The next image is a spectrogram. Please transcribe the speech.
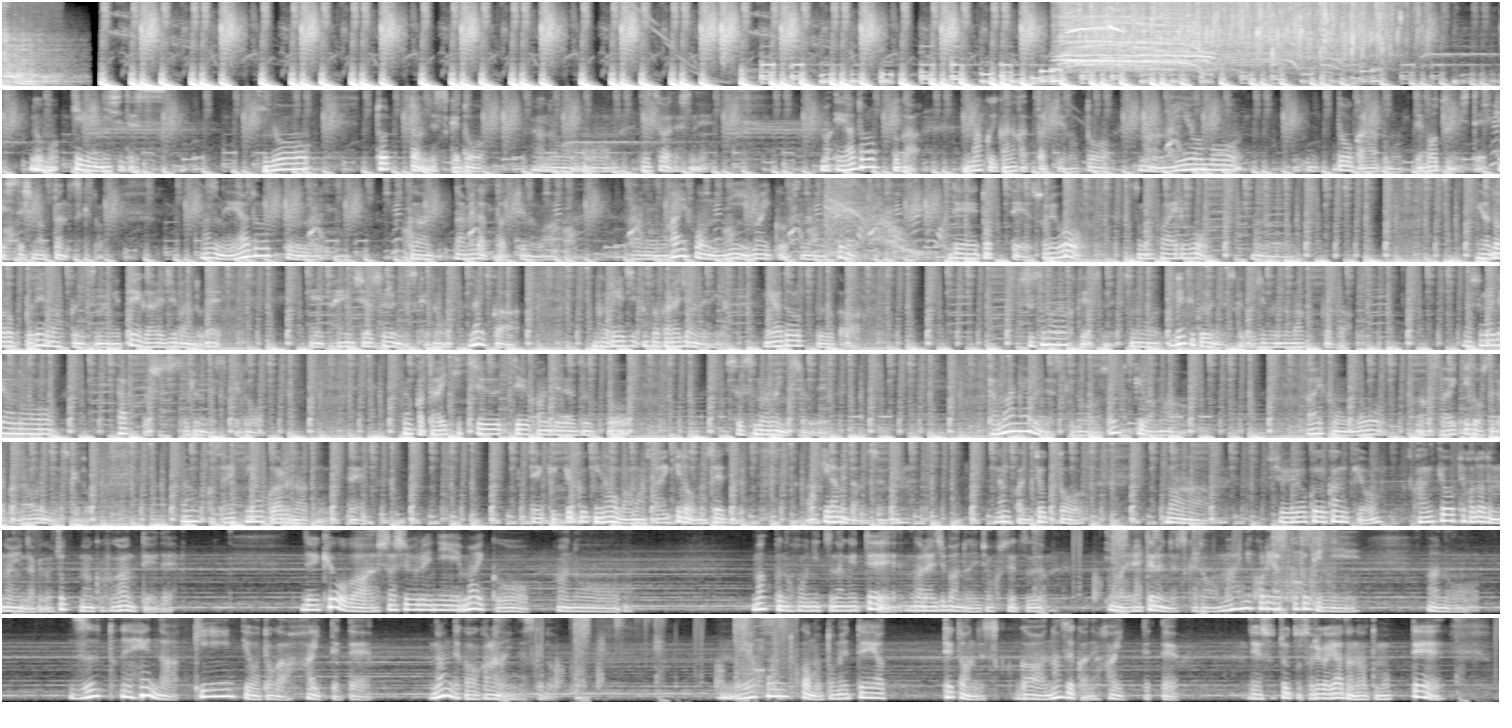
どうも、キミ西です。昨日撮ったんですけど、あのー実はですね、まあ、エアドロップがうまくいかなかったっていうのと、まあ、内容もどうかなと思ってボツにして消してしまったんですけど、まずね、エアドロップがダメだったっていうのは、あの iPhone にマイクをつなげて、で、撮って、それを、そのファイルを、あのエアドロップで Mac につなげてガレージバンドで、えーと編集するんですけどなんかガレージやっぱガレージバンドじゃないやエアドロップが進まなくてですねその出てくるんですけど自分の Mac が。でそれであのタップするんですけどなんか待機中っていう感じでずっと進まないんですよね。たまにあるんですけどその時はまあ iPhone を、まあ、再起動すれば治るんですけどなんか最近よくあるなと思ってで結局昨日はまあ再起動もせず諦めたんですよね。なんかねちょっとまあ収録環境環境ってほどでもないんだけどちょっとなんか不安定で。で今日は久しぶりにマイクをあの Mac の方につなげてガレージバンドに直接今入れてるんですけど前にこれやった時にあのずっとね変なキーンって音が入っててなんでかわからないんですけど。エアコンとかも止めてやってたんですがなぜかね入ってて。でちょっとそれが嫌だなと思って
